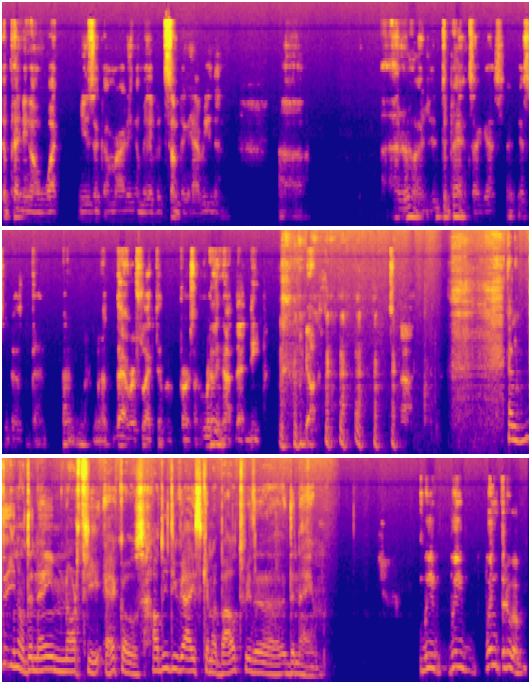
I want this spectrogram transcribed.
depending on what music I'm writing. I mean, if it's something heavy, then uh, I don't know. It depends. I guess. I guess it does depend. I'm not that reflective of a person. I'm really not that deep, to be honest. and you know the name North Echoes. How did you guys come about with the the name? We we went through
